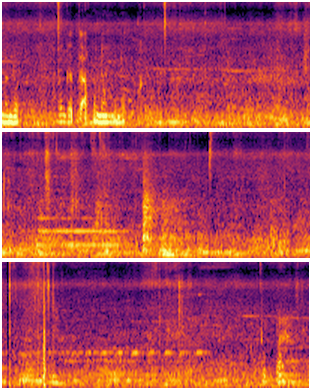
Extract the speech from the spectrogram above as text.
manok. Agata ako ng manok. Ito.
